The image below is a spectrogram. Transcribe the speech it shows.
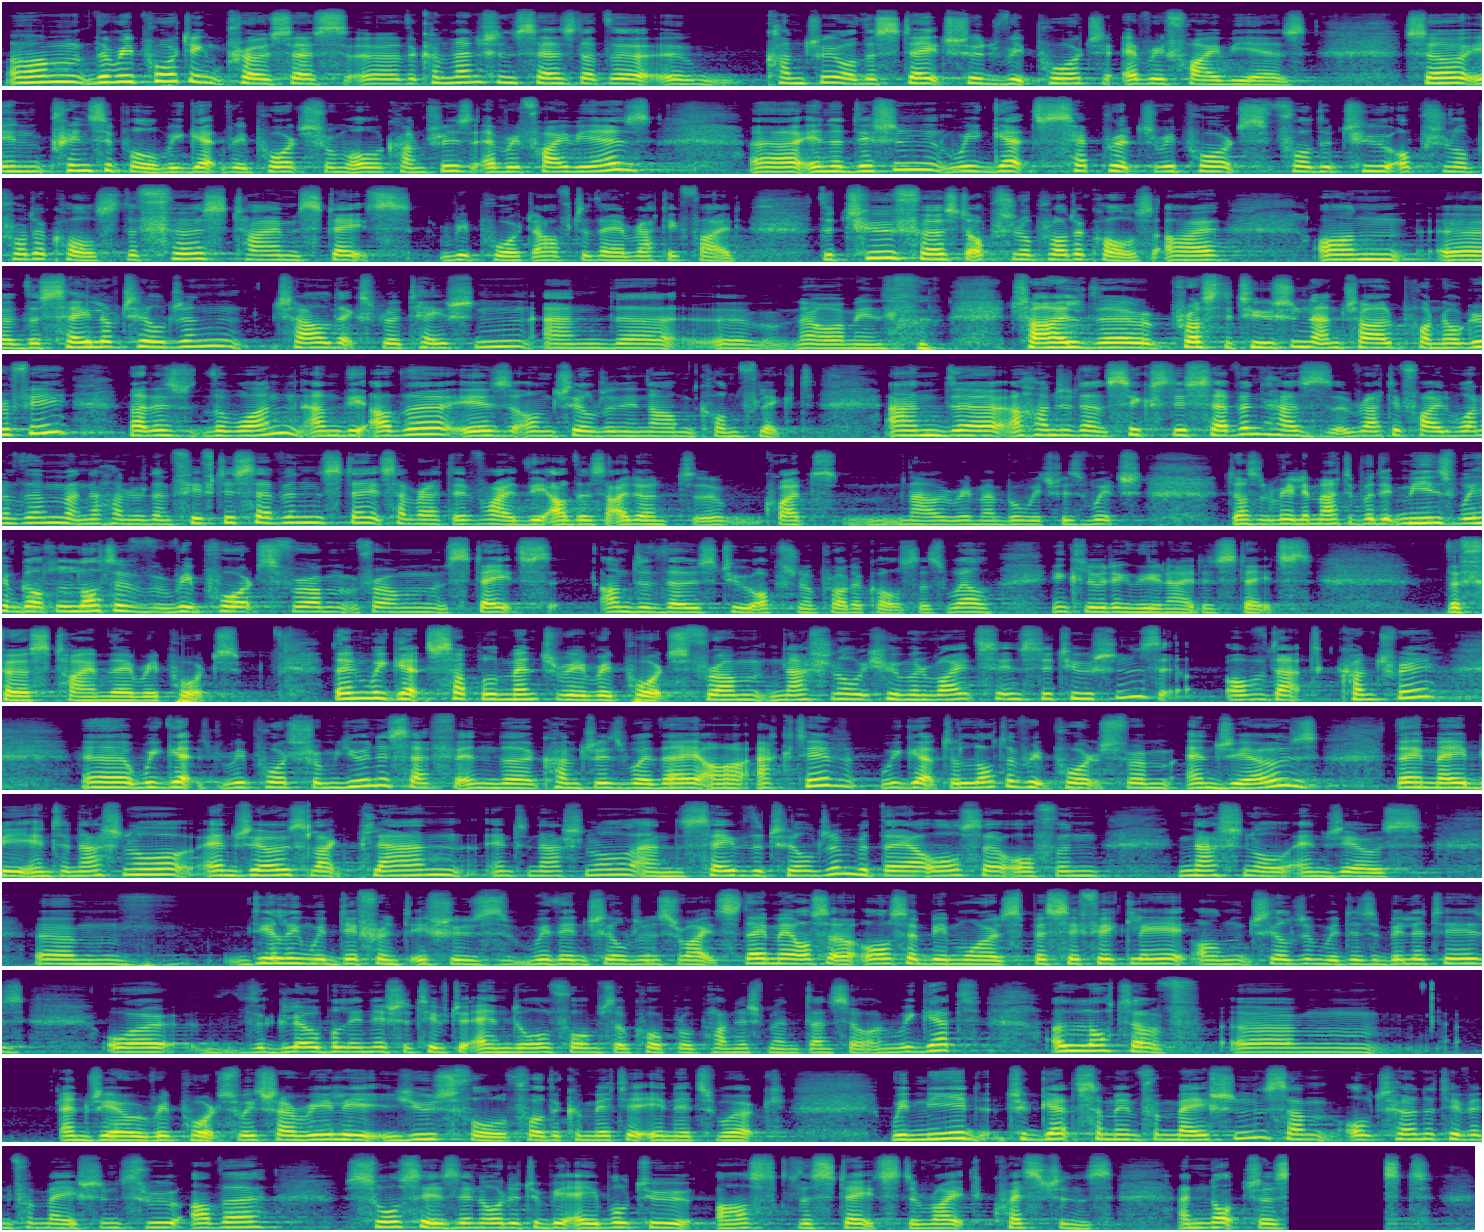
Um, the reporting process, uh, the convention says that the uh, country or the state should report every five years. So in principle, we get reports from all countries every five years. Uh, in addition, we get separate reports for the two optional protocols, the first time states report after they're ratified. The two first optional protocols are on uh, the sale of children, child exploitation, and uh, uh, no, I mean child uh, prostitution and child pornography. That is the one, and the other is on children in armed conflict. And 167 uh, has ratified one of them, and 157 states have ratified the others. I don't quite now remember which is which. Doesn't really matter, but it means we have got a lot of reports from from states under those two optional protocols as well, including the United States the first time they report. Then we get supplementary reports from national human rights institutions of that country. Uh, we get reports from UNICEF in the countries where they are active. We get a lot of reports from NGOs. They may be international NGOs like Plan International and Save the Children, but they are also often national NGOs. Um, dealing with different issues within children's rights. They may also, also be more specifically on children with disabilities or the global initiative to end all forms of corporal punishment and so on. We get a lot of um, NGO reports, which are really useful for the committee in its work. We need to get some information, some alternative information through other sources in order to be able to ask the states the right questions and not just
